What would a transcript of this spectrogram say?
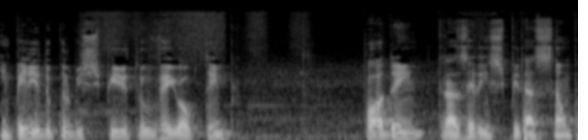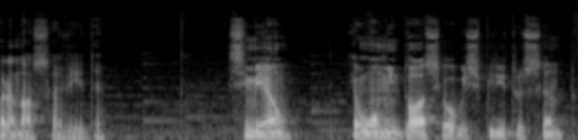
impelido pelo Espírito, veio ao templo podem trazer inspiração para a nossa vida. Simeão é um homem dócil ao Espírito Santo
